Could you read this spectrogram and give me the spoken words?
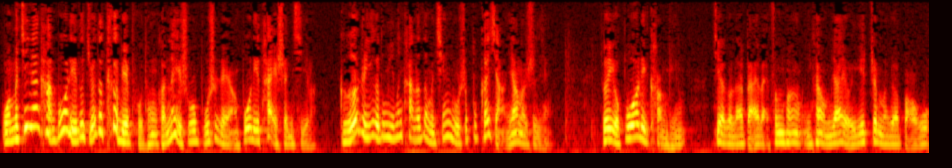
我们今天看玻璃都觉得特别普通，可那时候不是这样，玻璃太神奇了，隔着一个东西能看得这么清楚，是不可想象的事情。所以有玻璃抗屏，借过来摆摆风风。你看我们家有一这么个宝物，《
